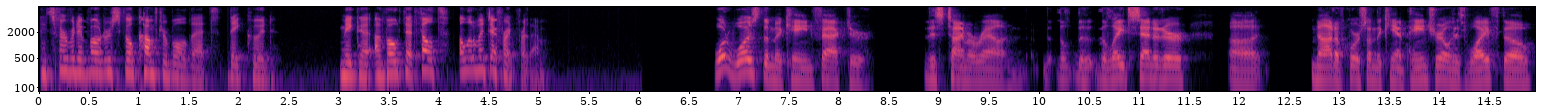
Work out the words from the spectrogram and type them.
conservative voters feel comfortable that they could make a, a vote that felt a little bit different for them. What was the McCain factor this time around? The, the, the late senator uh, not, of course, on the campaign trail. His wife, though,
